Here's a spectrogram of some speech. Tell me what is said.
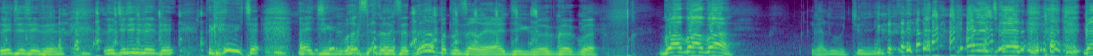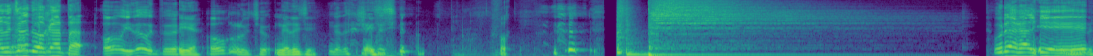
Lucu sih itu Lucu sih itu Tukang beca Anjing Bangsat bangsat Dapat lu salah anjing Gua gua gua Gua gua gua Gak lucu. Eh lucu kan Gak lucu kan dua kata Oh, itu itu. Iya. Oh, nggak lucu. Gak lucu Nggak lucu. Fuck Udah kali ya.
